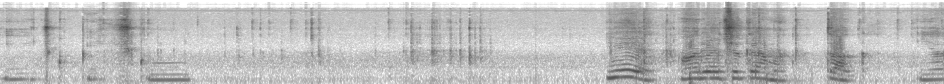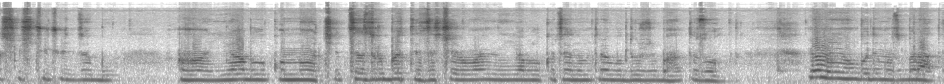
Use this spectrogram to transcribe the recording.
Пічку, пічку. Є, гаряча тема. Так, я щось чуть-чуть забув. Ага, яблуко ночі. Це зробити зачарувальне яблуко, це нам треба дуже багато золота. Ну, ми його будемо збирати.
